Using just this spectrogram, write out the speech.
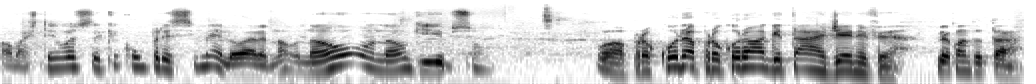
Oh, mas tem outros aqui com preço melhor. Não, não, não Gibson. Pô, procura, procura uma guitarra Jennifer. Vê quanto tá.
